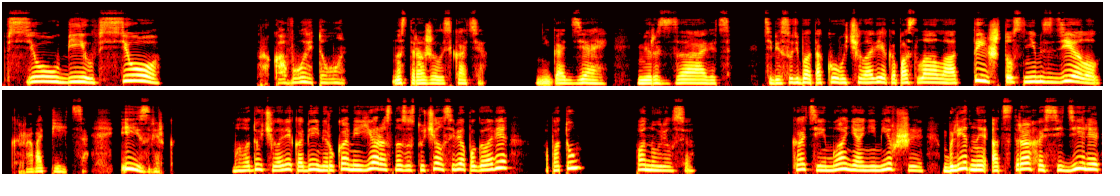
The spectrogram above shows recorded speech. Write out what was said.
Все убил, все!» «Про кого это он?» — насторожилась Катя. «Негодяй, мерзавец! Тебе судьба такого человека послала, а ты что с ним сделал? Кровопийца, изверг!» Молодой человек обеими руками яростно застучал себя по голове, а потом понурился. Катя и Маня, онемевшие, бледные от страха, сидели,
